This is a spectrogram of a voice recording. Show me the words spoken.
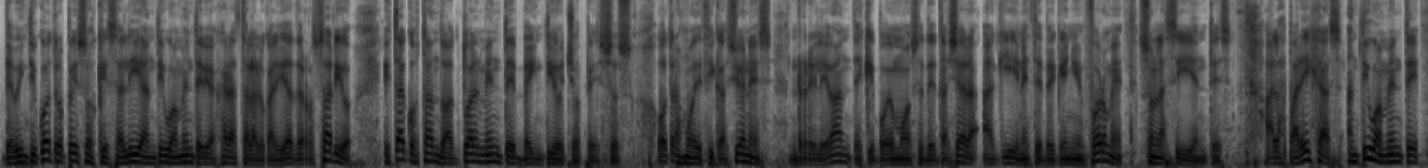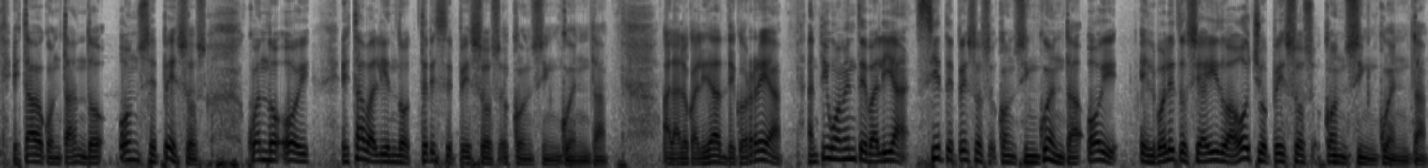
de 24 pesos que salía antiguamente viajar hasta la localidad de Rosario, está costando actualmente 28 pesos. Otras modificaciones relevantes que podemos detallar aquí en este pequeño informe son las siguientes. A las parejas antiguamente estaba contando 11 pesos, cuando hoy está valiendo 13 pesos con 50. A la localidad de Correa, antiguamente valía 7 pesos con 50, hoy el boleto se ha ido a 8 pesos con 50.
